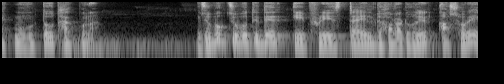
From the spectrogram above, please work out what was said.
এক মুহূর্তও থাকব না। যুবক যুবতীদের এই ফ্রি স্টাইল ঢলাঢলির আসরে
